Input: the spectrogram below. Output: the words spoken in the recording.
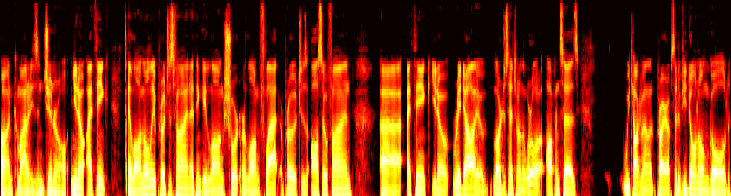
on commodities in general. You know, I think a long only approach is fine. I think a long short or long flat approach is also fine. Uh, I think, you know, Ray Dalio, largest hedge fund in the world, often says, we talked about in the prior episode, if you don't own gold,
